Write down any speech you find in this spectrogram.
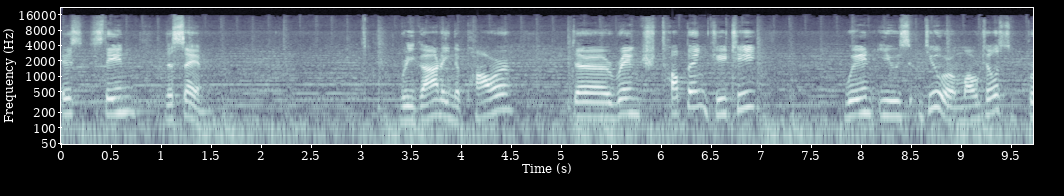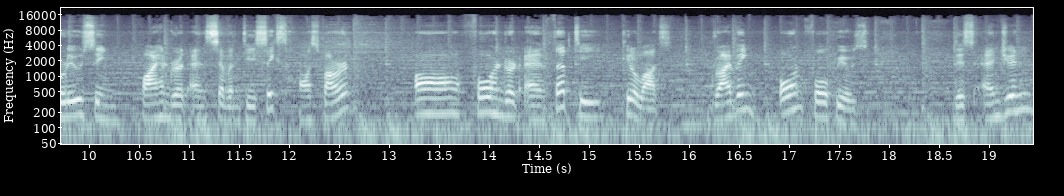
is still the same. Regarding the power, the range-topping GT will use dual motors producing 576 horsepower or 430 kilowatts driving on four wheels. This engine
